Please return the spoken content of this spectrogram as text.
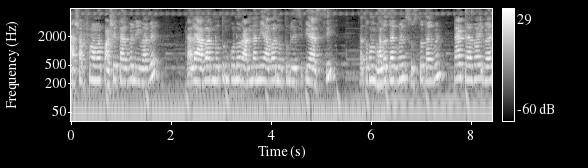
আর সবসময় আমার পাশে থাকবেন এইভাবে। তাহলে আবার নতুন কোনো রান্না নিয়ে আবার নতুন রেসিপি আসছি। ততক্ষণ ভালো থাকবেন, সুস্থ থাকবেন। টাটা বাই বাই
